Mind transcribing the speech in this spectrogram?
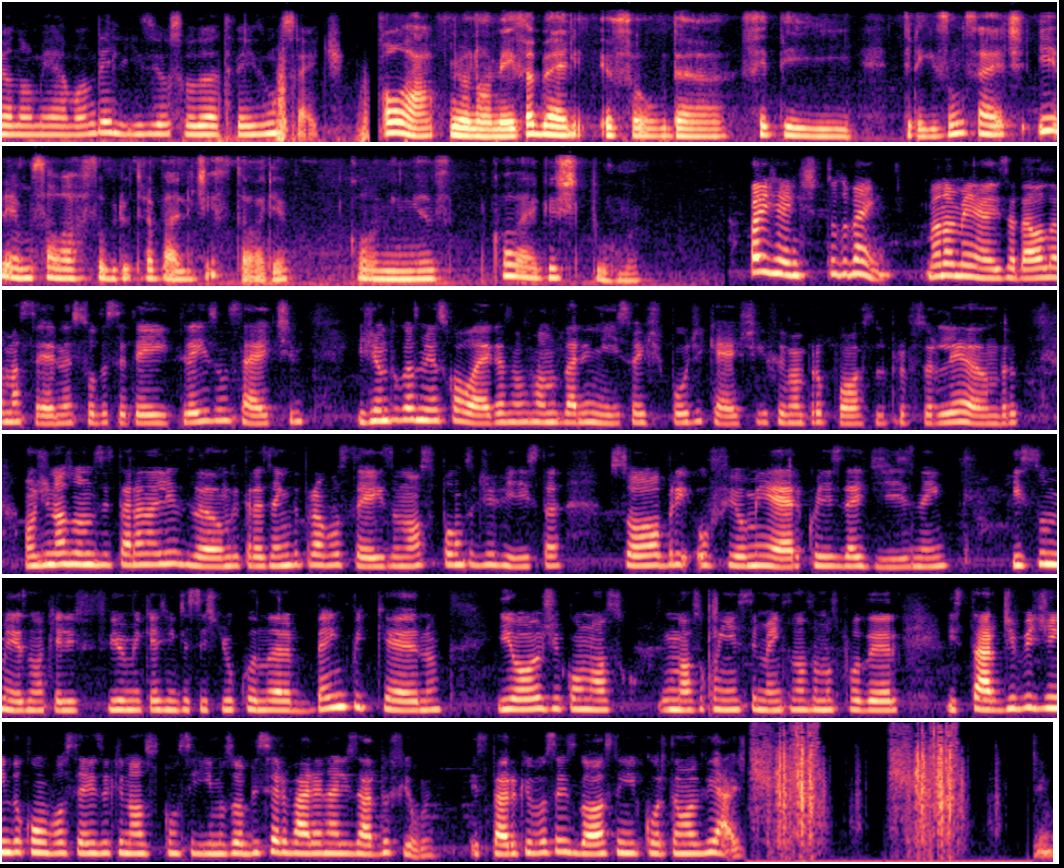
Meu nome é Amanda Elise e eu sou da 317. Olá, meu nome é Isabelle, eu sou da CTI 317 e iremos falar sobre o trabalho de história com minhas colegas de turma. Oi, gente, tudo bem? Meu nome é Isabela Damascena, sou da CTI 317 e junto com as minhas colegas nós vamos dar início a este podcast que foi uma proposta do professor Leandro, onde nós vamos estar analisando e trazendo para vocês o nosso ponto de vista sobre o filme Hércules da Disney. Isso mesmo, aquele filme que a gente assistiu quando era bem pequeno e hoje com o nosso o nosso conhecimento, nós vamos poder estar dividindo com vocês o que nós conseguimos observar e analisar do filme. Espero que vocês gostem e curtam a viagem.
